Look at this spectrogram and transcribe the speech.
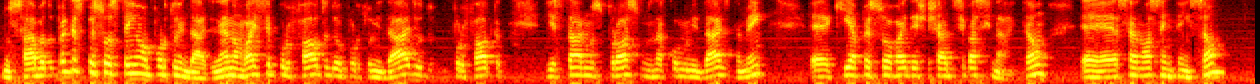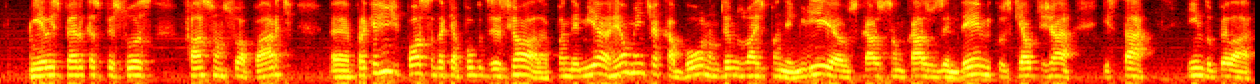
no sábado, para que as pessoas tenham a oportunidade, né? Não vai ser por falta de oportunidade, por falta de estarmos próximos na comunidade também, é, que a pessoa vai deixar de se vacinar. Então, é, essa é a nossa intenção E eu espero que as pessoas façam a sua parte, é, para que a gente possa daqui a pouco dizer assim: olha, a pandemia realmente acabou, não temos mais pandemia, os casos são casos endêmicos, que é o que já está indo pela,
